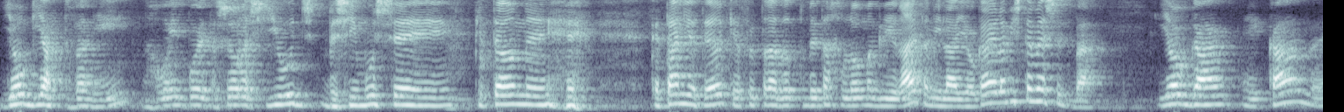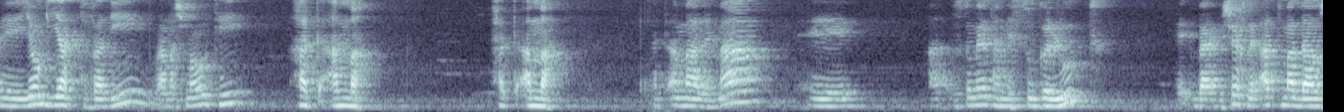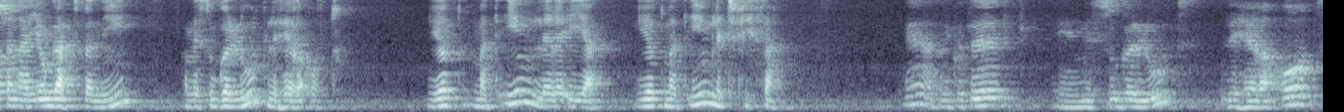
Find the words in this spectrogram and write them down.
יוג יתווני, אנחנו רואים פה את השורש יוג' בשימוש אה, פתאום אה, קטן יותר, כי הסוטרה הזאת בטח לא מגדירה את המילה יוגה, אלא משתמשת בה. יוגה אה, כאן, יוג יתווני, המשמעות היא התאמה. התאמה. התאמה למה? זאת אומרת, המסוגלות, בהמשך לאטמה דרשנה יוגה תווני, המסוגלות להיראות. להיות מתאים לראייה, להיות מתאים לתפיסה. כן, אז אני כותב מסוגלות להיראות,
